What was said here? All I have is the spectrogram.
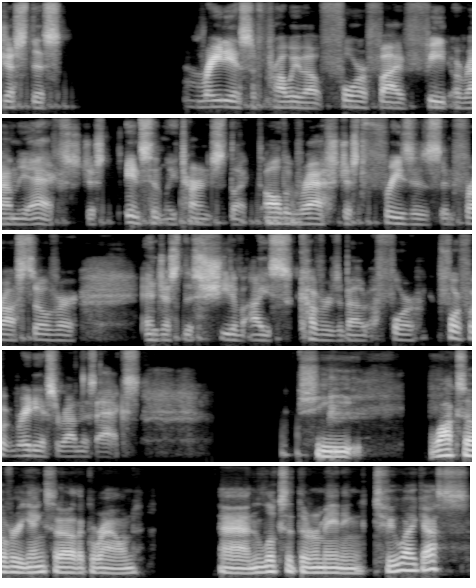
just this oh. radius of probably about four or five feet around the axe just instantly turns like all the grass just freezes and frosts over and just this sheet of ice covers about a four four foot radius around this axe She walks over, yanks it out of the ground, and looks at the remaining two, I guess,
